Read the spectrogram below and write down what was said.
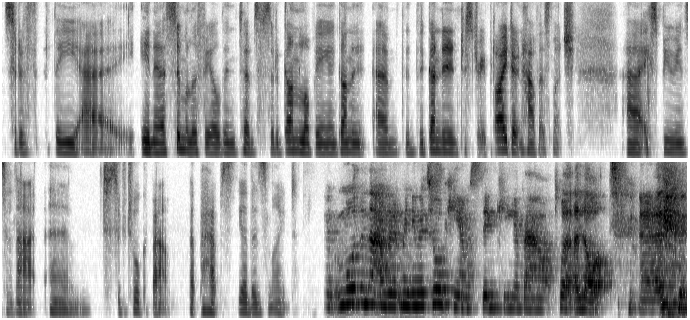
sort of the uh, in a similar field in terms of sort of gun lobbying and gun um, the, the, gun industry. But I don't have as much uh, experience of that um, to sort of talk about, but perhaps the others might. More than that, when you were talking, I was thinking about well, a lot, uh,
